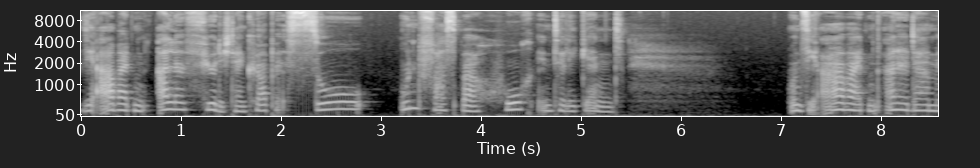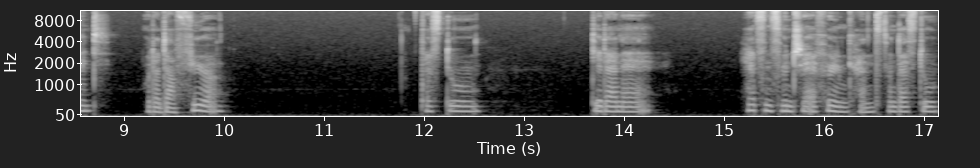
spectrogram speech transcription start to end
Sie arbeiten alle für dich. Dein Körper ist so unfassbar hochintelligent. Und sie arbeiten alle damit oder dafür, dass du dir deine Herzenswünsche erfüllen kannst und dass du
